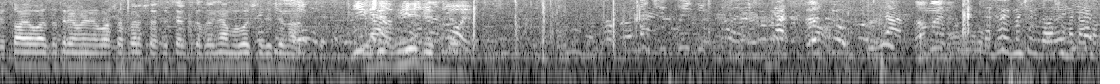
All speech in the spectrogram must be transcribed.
Вітаю вас з отриманням вашого першого офіцерського звання молодший лейтенант. З Подвой за вашим наказом.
